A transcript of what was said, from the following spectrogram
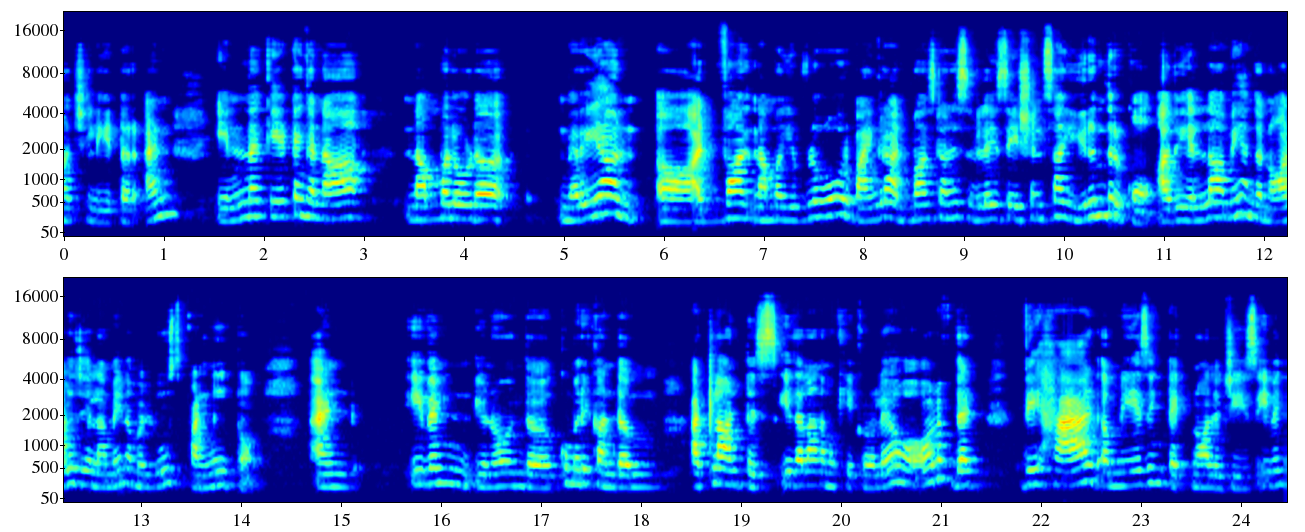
much later and என்ன கேட்டிங்கன்னா நம்மளோட நிறைய அட்வான்ஸ் நம்ம எவ்வளவோ ஒரு பயங்கர அட்வான்ஸ்டான சிவிலைசேஷன்ஸாக இருந்திருக்கோம். அது எல்லாமே அந்த நாலேஜ் எல்லாமே நம்ம லூஸ் பண்ணிட்டோம். அண்ட் ஈவன் யூனோ இந்த குமரிக்கண்டம் அட்லாண்டிஸ் இதெல்லாம் நம்ம கேட்குறோம் இல்லையா? All of that they had amazing technologies even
